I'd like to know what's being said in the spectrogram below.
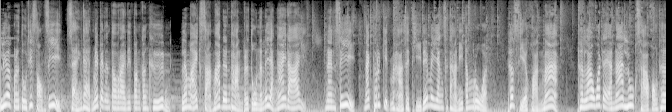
เลือกประตูที่2สิแสงแดดไม่เป็นอันตรายในตอนกลางคืน และไมค์สามารถเดินผ่านประตูนั้นได้อย่างง่ายดายแนนซี่ นักธุรกิจมหาเศรษฐีได้มายังสถานีตำรวจ เธอเสียขวัญมาก เธอเล่าว่าไดอาน่าลูกสาวของเธอ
